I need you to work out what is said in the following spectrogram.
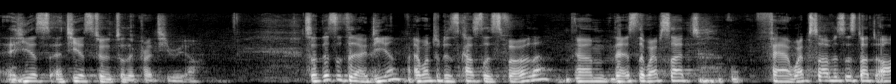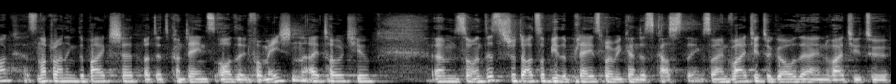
adheres, adheres to, to the criteria. So this is the idea. I want to discuss this further. Um, there is the website fairwebservices.org. It's not running the bike shed, but it contains all the information I told you. Um, so, and this should also be the place where we can discuss things. So I invite you to go there, I invite you to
